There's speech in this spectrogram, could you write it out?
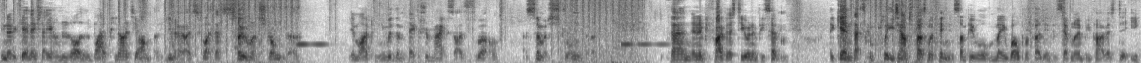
you know, get an extra $800 and buy a P90 armor? You know, I just feel like that's so much stronger, in my opinion, with an extra mag size as well. That's so much stronger than an MP5 SD or an MP7. Again, that's completely down to personal opinion. Some people may well prefer the MP7 or MP5 SD,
